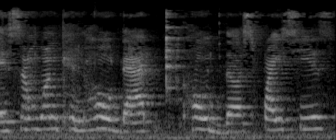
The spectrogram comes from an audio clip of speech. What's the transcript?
if someone can hold that, hold the spiciest,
